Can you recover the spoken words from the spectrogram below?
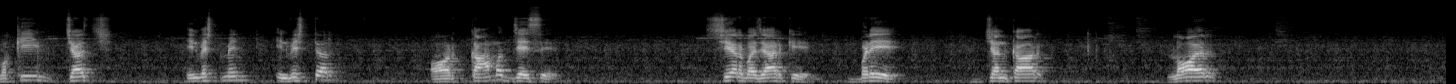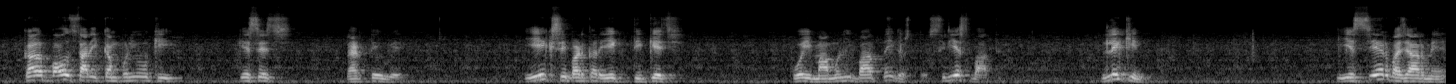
वकील, जज इन्वेस्टमेंट इन्वेस्टर और कामत जैसे शेयर बाज़ार के बड़े जानकार लॉयर का बहुत सारी कंपनियों की केसेस लड़ते हुए एक से बढ़कर एक दिग्गज कोई मामूली बात नहीं दोस्तों सीरियस बात है। लेकिन ये शेयर बाज़ार में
